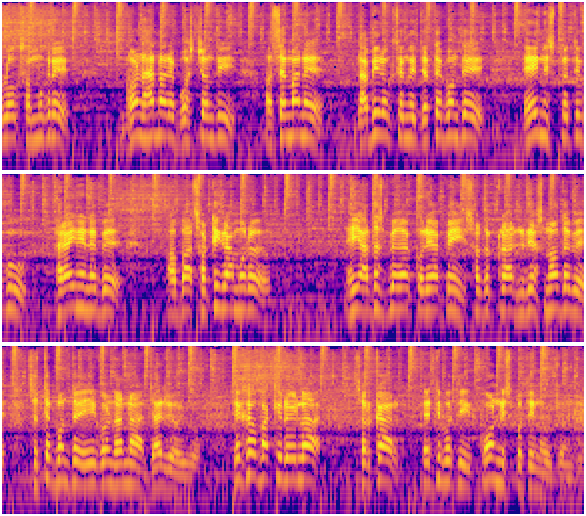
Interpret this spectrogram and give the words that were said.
ବ୍ଲକ ସମ୍ମୁଖରେ ଗଣଧାରଣାରେ ବସିଛନ୍ତି ଆଉ ସେମାନେ ଦାବି ରଖିଛନ୍ତି ଯେତେ ପର୍ଯ୍ୟନ୍ତ ଏହି ନିଷ୍ପତ୍ତିକୁ ଫେରାଇ ନେବେ ଆଉ ବା ସଠିକ୍ ଗ୍ରାମର ଏହି ଆଦର୍ଶ ବିଭାଗ କରିବା ପାଇଁ ସରକାର ନିର୍ଦ୍ଦେଶ ନ ଦେବେ ସେତେ ପର୍ଯ୍ୟନ୍ତ ଏହି ଗଣଧାରଣା ଜାରି ରହିବ। ଦେଖ ବାକି ରହିଲା ସରକାର ଏଥିପ୍ରତି କ'ଣ ନିଷ୍ପତ୍ତି ନେଉଛନ୍ତି?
